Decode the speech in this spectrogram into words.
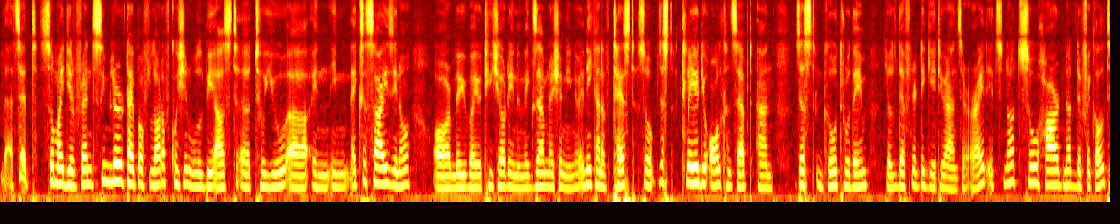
that's it. So my dear friend similar type of lot of question will be asked uh, to you uh, in in exercise you know or maybe by your teacher in an examination in any kind of test. So just clear your all concept and just go through them. You'll definitely get your answer right it's not so hard not difficult.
